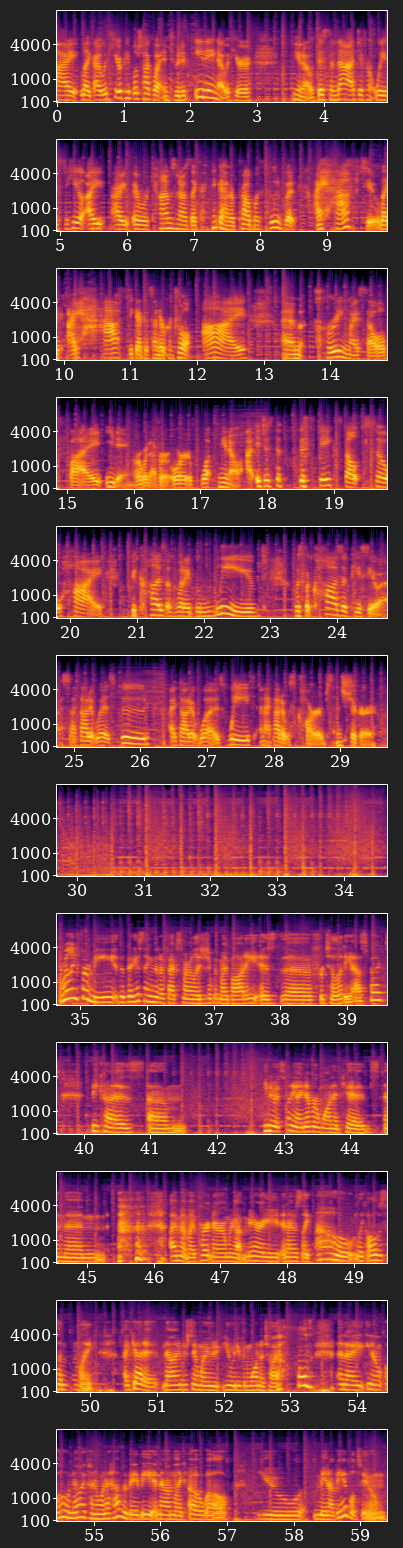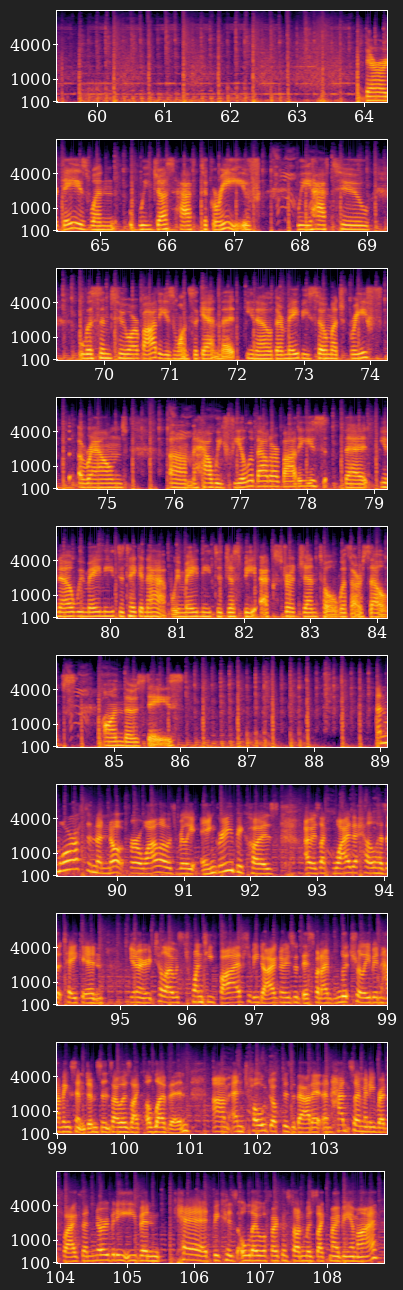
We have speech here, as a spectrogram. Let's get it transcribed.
I like I would hear people talk about intuitive eating, I would hear you know this and that different ways to heal. I i there were times when i was like i think i have a problem with food but i have to. Like i have to get this under control. I am hurting myself by eating or whatever or what you know it just the, the stakes felt so high because of what I believed was the cause of PCOS. I thought it was food, I thought it was weight, and I thought it was carbs and sugar. Really, for me, the biggest thing that affects my relationship with my body is the fertility aspect because um, you know, it's funny, I never wanted kids. And then I met my partner and we got married, and I was like, oh, like all of a sudden, like, I get it. Now I understand why you would, you would even want a child. and I, you know, oh, now I kind of want to have a baby. And now I'm like, oh, well, you may not be able to. There are days when we just have to grieve. We have to listen to our bodies once again that you know there may be so much grief around um, how we feel about our bodies that you know we may need to take a nap. We may need to just be extra gentle with ourselves on those days. And more often than not for a while i was really angry because i was like why the hell has it taken you know, till I was 25 to be diagnosed with this when I've literally been having symptoms since I was like 11 um, and told doctors about it and had so many red flags and nobody even cared because all they were focused on was like my BMI.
